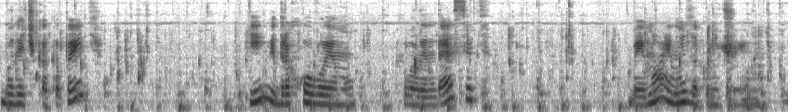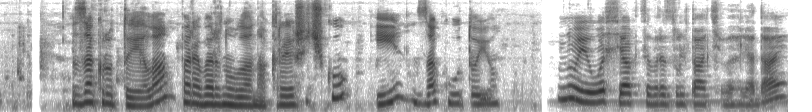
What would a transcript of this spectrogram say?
Водичка кипить і відраховуємо хвилин 10, виймаємо і закручуємо. Закрутила, перевернула на кришечку і закутую. Ну і ось як це в результаті виглядає.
